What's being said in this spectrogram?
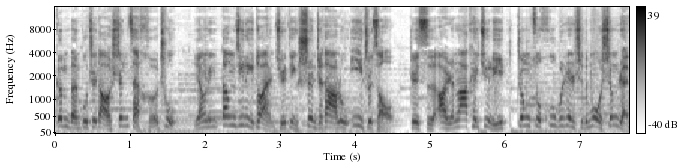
根本不知道身在何处。杨林当机立断，决定顺着大路一直走。这次二人拉开距离，装作互不认识的陌生人。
